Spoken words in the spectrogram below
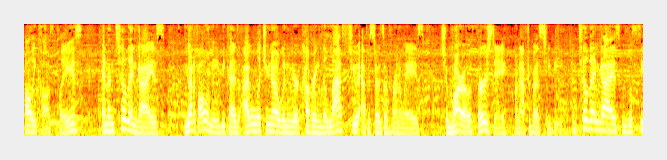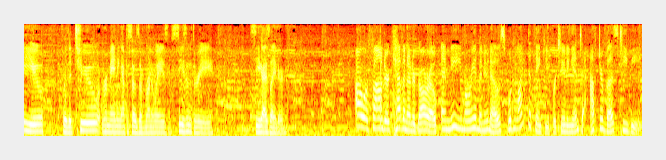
Ollie Cosplays. And until then, guys, you got to follow me because I will let you know when we are covering the last two episodes of Runaways tomorrow, Thursday, on AfterBuzz TV. Until then, guys, we will see you for the two remaining episodes of Runaways of Season 3. See you guys later. Our founder, Kevin Undergaro, and me, Maria Menounos, would like to thank you for tuning in to AfterBuzz TV.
